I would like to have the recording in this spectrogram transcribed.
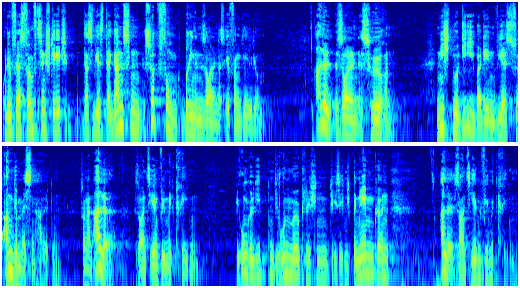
Und im Vers 15 steht, dass wir es der ganzen Schöpfung bringen sollen, das Evangelium. Alle sollen es hören. Nicht nur die, bei denen wir es für angemessen halten, sondern alle sollen es irgendwie mitkriegen. Die Ungeliebten, die Unmöglichen, die sich nicht benehmen können, alle sollen es irgendwie mitkriegen.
